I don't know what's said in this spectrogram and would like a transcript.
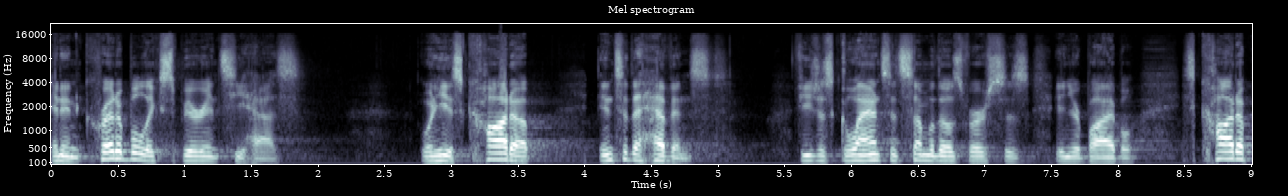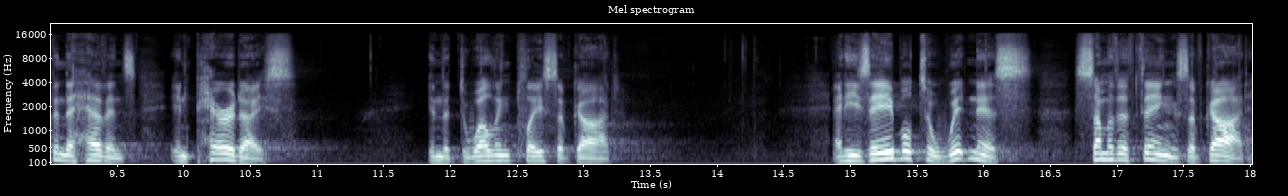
an incredible experience he has when he is caught up into the heavens. If you just glance at some of those verses in your Bible, he's caught up in the heavens, in paradise, in the dwelling place of God. And he's able to witness some of the things of God.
